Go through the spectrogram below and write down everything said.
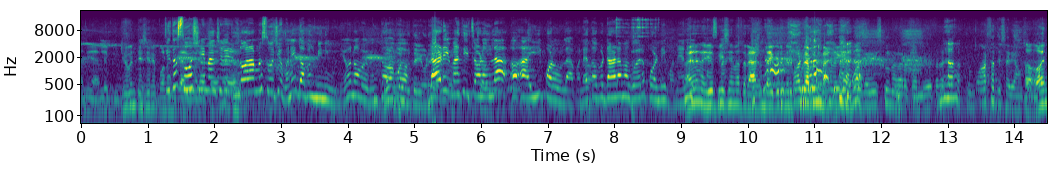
अनि हामीले भिडियो पनि त्यसरी त्यो त सोच्ने। मान्छेले नराम्रो सोच्यो भने डबल मिनिङ हुने हो नभए भने त डाँडै माथि चढौला अ आ इ पढौला भने त अब डाँडामा गएर पढ्ने भने नै होइन यो। विषयमा त राजन दाईको मेरो कुरा पनि भएको थियो स्कुलमा गएर पढ्ने हो तर अर्थ त्यसरी आउँछ। होइन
